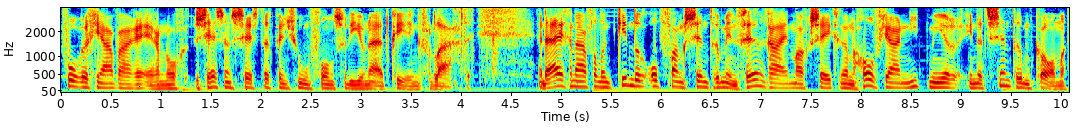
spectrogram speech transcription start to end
Vorig jaar waren er nog 66 pensioenfondsen die hun uitkering verlaagden. En de eigenaar van een kinderopvangcentrum in Venray... mag zeker een half jaar niet meer in het centrum komen,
